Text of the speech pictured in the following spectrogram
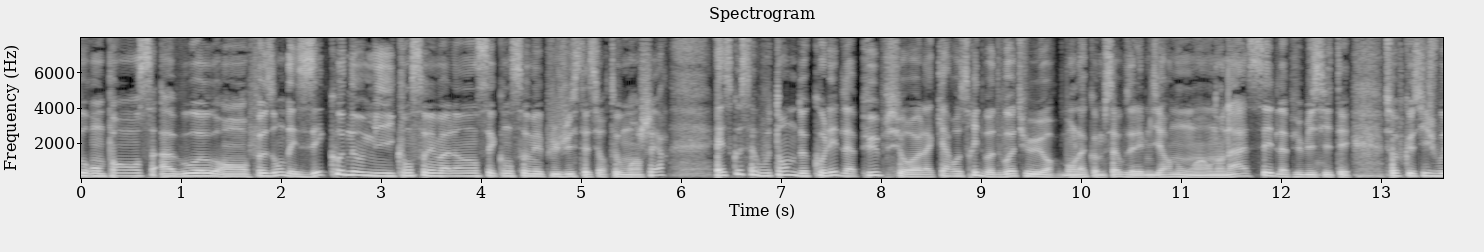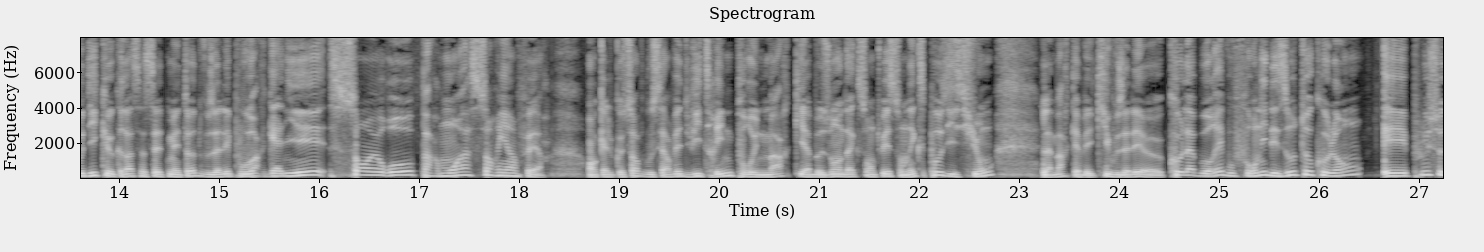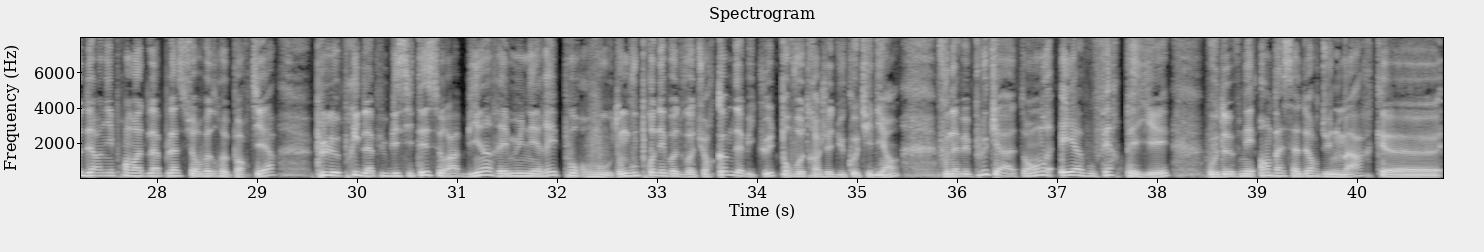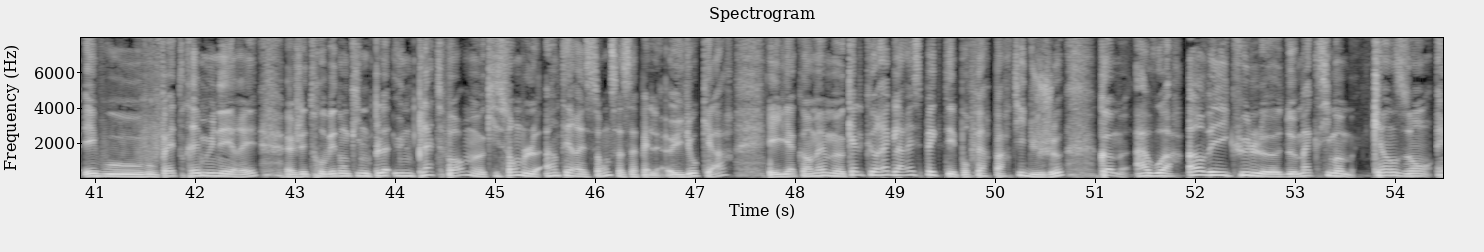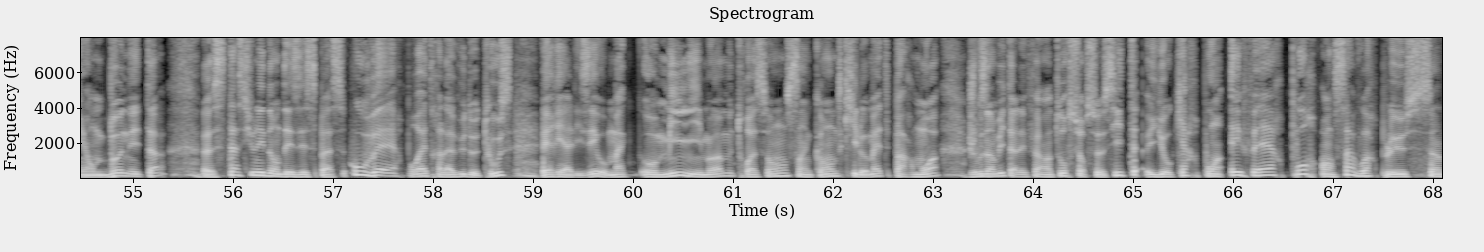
On pense à vous en faisant des économies. Consommer malin, c'est consommer plus juste et surtout moins cher. Est-ce que ça vous tente de coller de la pub sur la carrosserie de votre voiture? Bon là, comme ça, vous allez me dire non. Hein, on en a assez de la publicité. Sauf que si je vous dis que grâce à cette méthode, vous allez pouvoir gagner 100 euros par mois sans rien faire. En quelque sorte, vous servez de vitrine pour une marque qui a besoin d'accentuer son exposition. La marque avec qui vous allez euh, collaborer vous fournit des autocollants et plus ce dernier prendra de la place sur votre portière, plus le prix de la publicité sera bien rémunéré pour vous. Donc vous prenez votre voiture comme d'habitude pour vos trajets du quotidien. Vous n'avez plus qu'à attendre et à vous faire payer. Vous devenez ambassadeur d'une marque euh, et vous vous faites rémunérer. J'ai trouvé donc une, une plateforme qui semble intéressante. Ça s'appelle Yocar et il y a quand même quelques règles à respecter pour faire partie du jeu, comme avoir un véhicule de maximum 15 ans et en bon état, euh, stationné dans des espaces ouverts pour être à la vue de tous et réaliser au, au minimum 350 km par mois. Je vous invite à aller faire un tour sur ce site yocar.fr pour en savoir plus.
